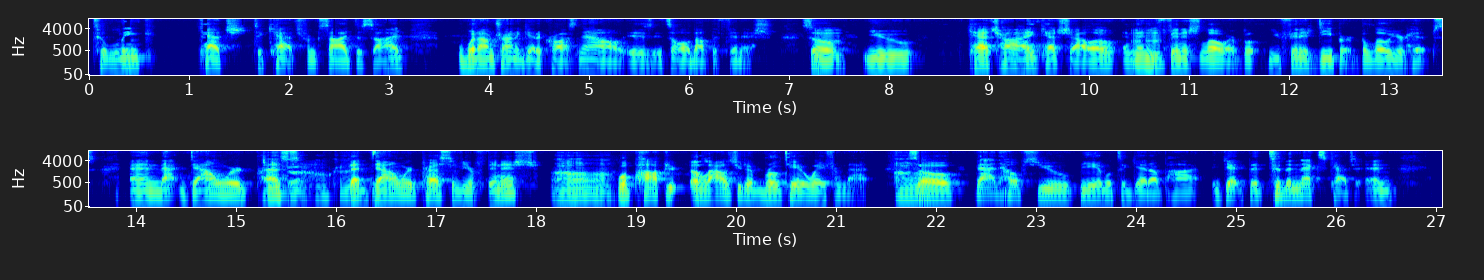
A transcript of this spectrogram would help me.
to link catch to catch from side to side, what I'm trying to get across now is it's all about the finish. So mm. you catch high and catch shallow, and then mm-hmm. you finish lower, but you finish deeper below your hips. And that downward press, okay. that downward press of your finish oh. will pop your allows you to rotate away from that. Oh. So that helps you be able to get up high, get the to the next catch. And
